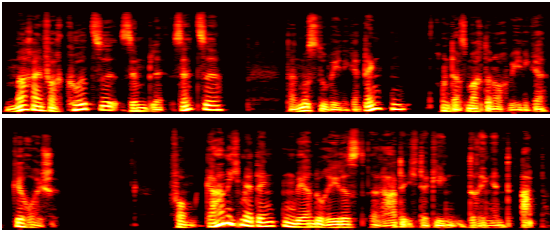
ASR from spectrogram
Mach einfach kurze, simple Sätze, dann musst du weniger denken und das macht dann auch weniger Geräusche. Vom gar nicht mehr denken, während du redest, rate ich dagegen dringend ab.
